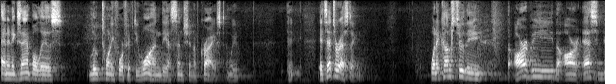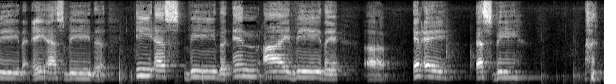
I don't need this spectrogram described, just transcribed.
And an example is Luke 24 51, the ascension of Christ. And we it's interesting. When it comes to the, the RV, the RSV, the ASV, the ESV, the NIV, the uh, NASV,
